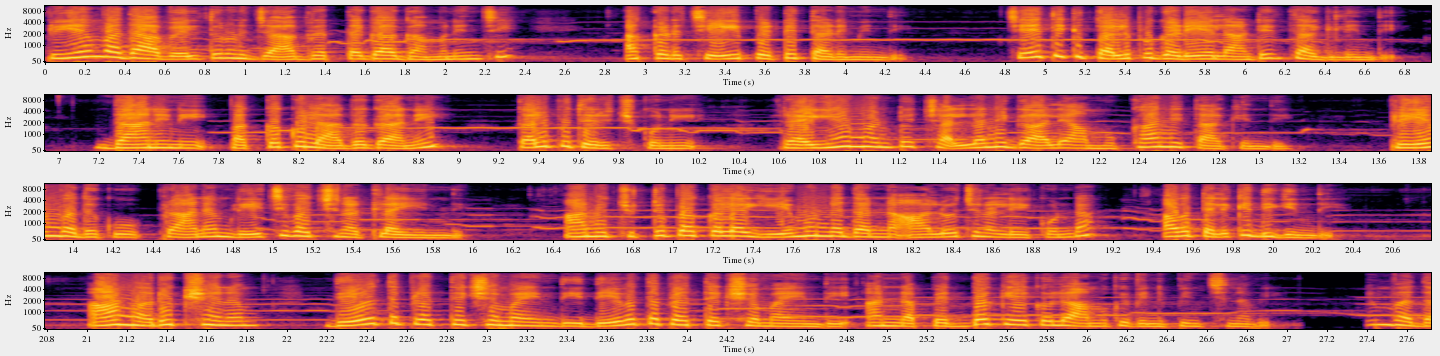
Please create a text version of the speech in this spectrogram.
ప్రియంవద ఆ వెలుతురును జాగ్రత్తగా గమనించి అక్కడ చేయి పెట్టి తడిమింది. చేతికి తలుపు గడియలాంటిది తగిలింది. దానిని పక్కకు లాగగానే తలుపు తెరుచుకుని రయ్యమంటూ చల్లని గాలి ఆ ముఖాన్ని తాకింది. ప్రియంవదకు ప్రాణం లేచి వచ్చినట్లయింది. ఆమె చుట్టుపక్కల ఏమున్నదన్న ఆలోచన లేకుండా అవతలికి దిగింది. ఆ మరుక్షణం దేవత ప్రత్యక్షమైంది దేవత ప్రత్యక్షమైంది అన్న పెద్ద కేకలు ఆమెకు వినిపించినవి. వద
